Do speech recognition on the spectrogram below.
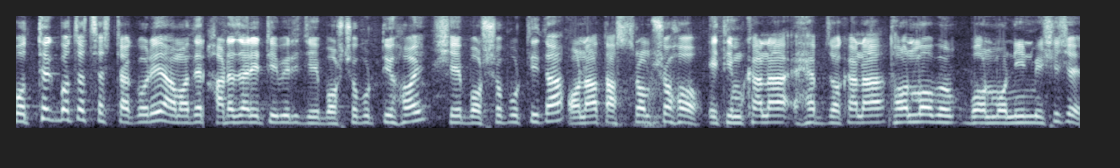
প্রত্যেক বছর চেষ্টা করে আমাদের হাটাজারি টিভির যে বর্ষপূর্তি হয়, সে বর্ষপূর্তিটা অনাথ আশ্রম সহ এতিমখানা, হেফজখানা, ধর্ম বর্ম নির্মিশেষে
